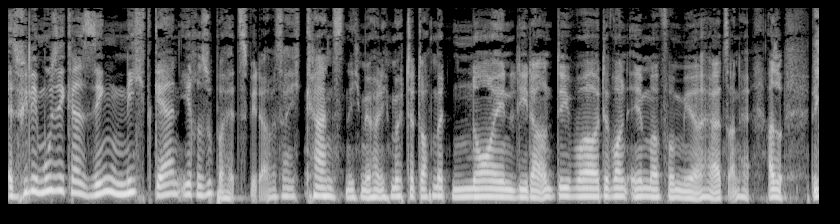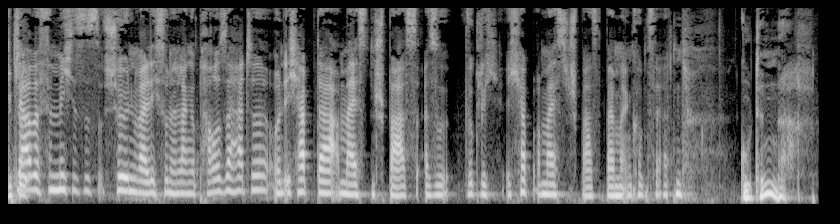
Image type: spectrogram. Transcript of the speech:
also viele Musiker singen nicht gern ihre Superhits wieder. Aber sagen, ich kann es nicht mehr hören. Ich möchte doch mit neuen Liedern und die Leute wollen immer von mir Herz an Herz. Also, Ich ja- glaube, für mich ist es schön, weil ich so eine lange Pause hatte und ich habe da am meisten Spaß. Also wirklich, ich habe am meisten Spaß bei meinen Konzerten. Gute Nacht.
